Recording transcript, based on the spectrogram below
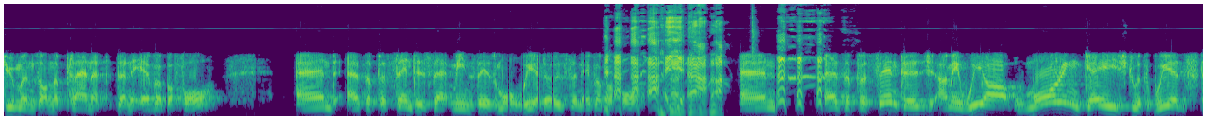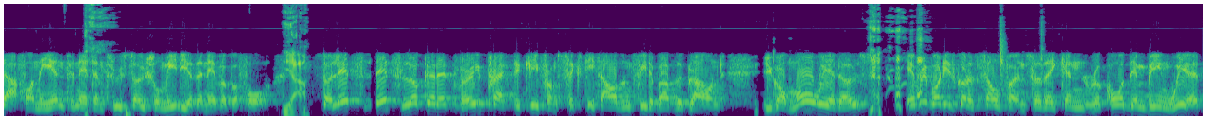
humans on the planet than ever before. And as a percentage, that means there's more weirdos than ever before. yeah. And as a percentage, I mean, we are more engaged with weird stuff on the internet and through social media than ever before. Yeah. So let's let's look at it very practically from sixty thousand feet above the ground. You got more weirdos. Everybody's got a cell phone, so they can record them being weird,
